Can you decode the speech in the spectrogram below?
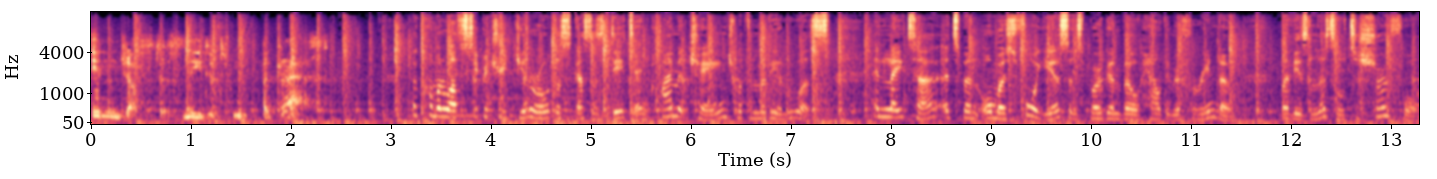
injustice needed to be addressed. The Commonwealth Secretary General discusses debt and climate change with Lydia Lewis. And later, it's been almost four years since Bougainville held a referendum, but there's little to show for.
